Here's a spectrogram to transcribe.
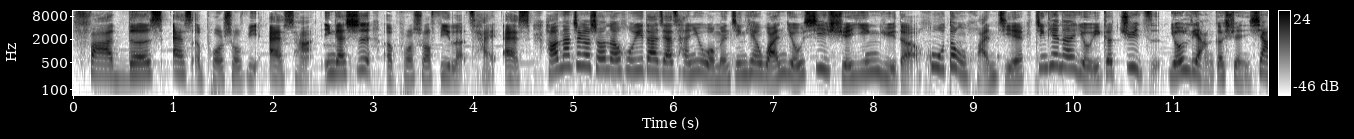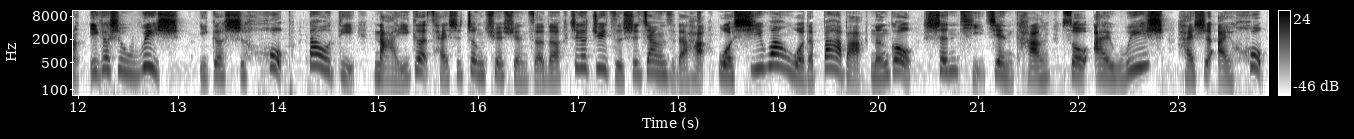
Father's as apostrophe S 哈，应该是 apostrophe 了才 S。好，那这个时候呢，呼吁大家参与我们今天玩游戏学英语的互动环节。今天呢，有一个句子有两个选项，一个是 wish。一个是 hope，到底哪一个才是正确选择呢？这个句子是这样子的哈，我希望我的爸爸能够身体健康，so I wish 还是 I hope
